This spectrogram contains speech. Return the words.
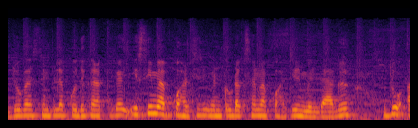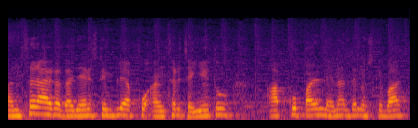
जो गाइज़ सिंपली आपको दिख रखी गाइज़ इसी में आपको हर चीज़ इंट्रोडक्शन में आपको हर चीज़ मिल जाएगा। जो आंसर आएगा गाइज़ यानी सिंपली आपको आंसर चाहिए तो आपको पढ़ लेना देन उसके बाद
